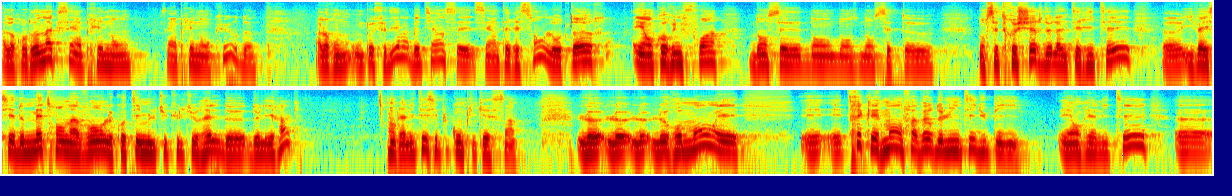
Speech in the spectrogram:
Alors Ronak, c'est un prénom, c'est un prénom kurde. Alors on, peut se dire, ah ben tiens, c'est intéressant, l'auteur est encore une fois dans cette dans cette recherche de l'altérité, euh, il va essayer de mettre en avant le côté multiculturel de, l'Irak. En réalité, c'est plus compliqué que ça. Le, roman est, très clairement en faveur de l'unité du pays. Et en réalité, euh,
